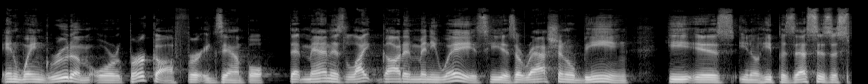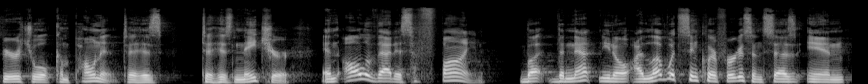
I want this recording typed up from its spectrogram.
in Wayne Grudem or Berkhof, for example that man is like God in many ways. He is a rational being. He is, you know, he possesses a spiritual component to his to his nature, and all of that is fine. But the net, you know, I love what Sinclair Ferguson says in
